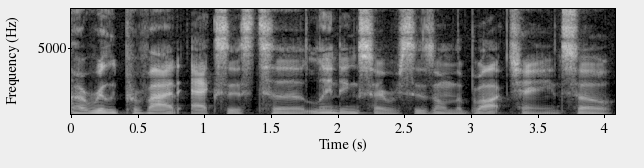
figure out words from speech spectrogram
uh, really provide access to lending services on the blockchain. So,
